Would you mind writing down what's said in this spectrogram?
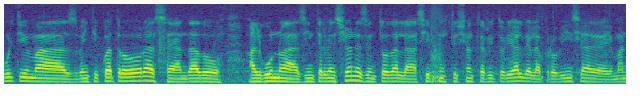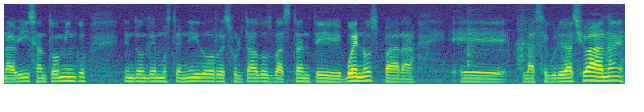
últimas 24 horas se han dado algunas intervenciones en toda la circunscripción territorial de la provincia de Manabí, Santo Domingo, en donde hemos tenido resultados bastante buenos para eh, la seguridad ciudadana.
